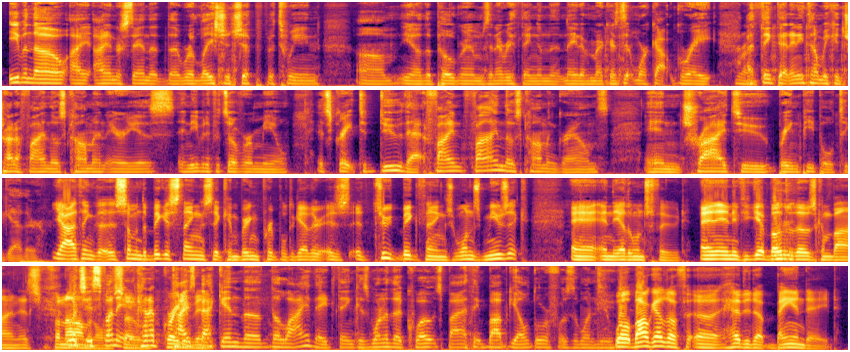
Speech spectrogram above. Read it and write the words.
even though I, I understand that the relationship between um, you know the pilgrims and everything and the Native Americans didn't work out great, I think that anytime we can try to find those common areas, and even if it's over a meal, it's great to do that. Find find those common grounds and try to bring people together. Yeah, I think that some of the biggest things that can bring people together is uh, two big things. One's music, and, and the other one's food. And, and if you get both of those combined, it's phenomenal. Mm-hmm. Which is funny. So, it kind of great ties event. back in the the Live Aid thing because one of the quotes by I think Bob Geldof was the one who Well, Bob Geldof uh, headed up Band Aid,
